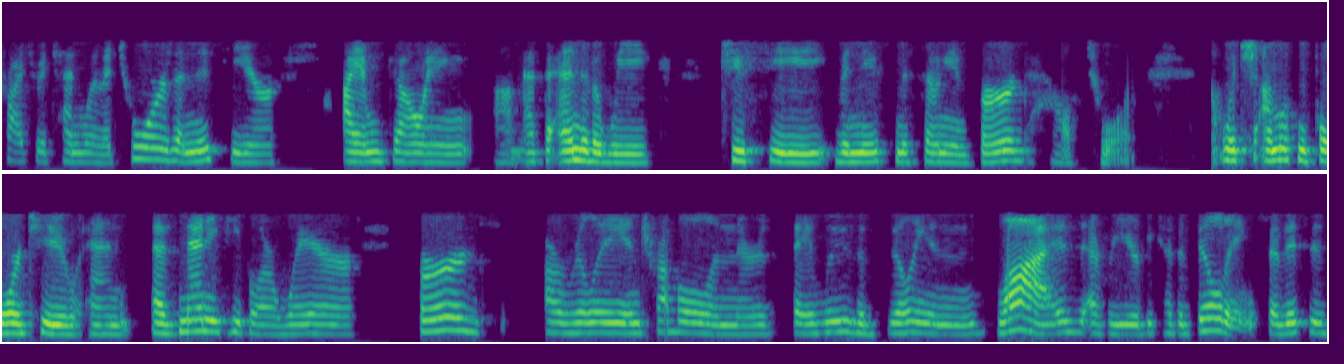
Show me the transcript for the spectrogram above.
try to attend one of the tours. And this year I am going um, at the end of the week to see the new Smithsonian Bird House tour, which I'm looking forward to. And as many people are aware, birds are really in trouble and there's they lose a billion lives every year because of buildings. So this has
